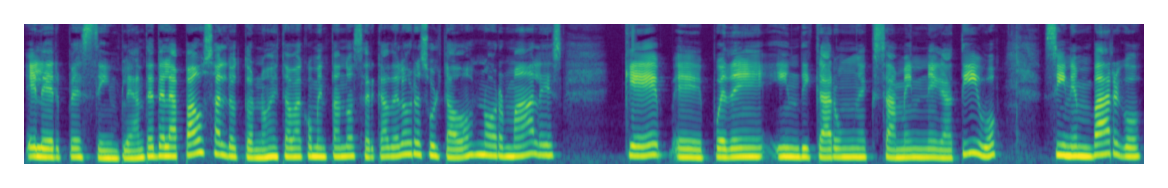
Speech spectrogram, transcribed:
el herpes simple. Antes de la pausa, el doctor nos estaba comentando acerca de los resultados normales que eh, puede indicar un examen negativo. Sin embargo,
